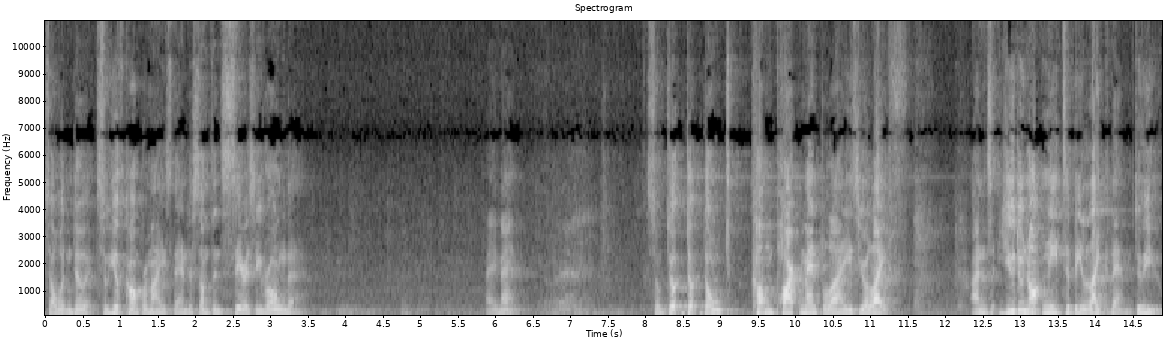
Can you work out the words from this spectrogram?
So I wouldn't do it. So you've compromised then. There's something seriously wrong there. Amen. Amen. So do, do, don't compartmentalize your life. And you do not need to be like them, do you?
